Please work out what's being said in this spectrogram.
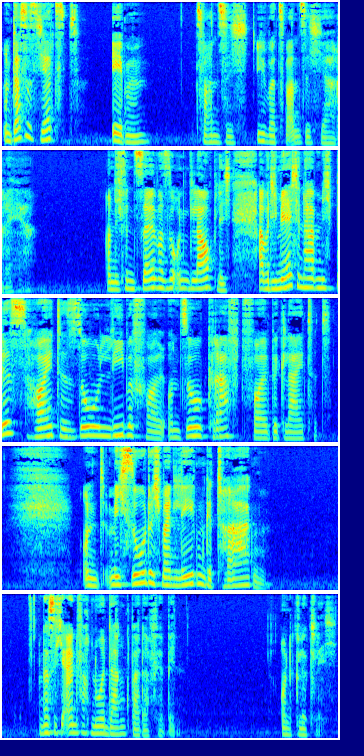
Und das ist jetzt eben 20, über 20 Jahre her. Und ich finde es selber so unglaublich. Aber die Märchen haben mich bis heute so liebevoll und so kraftvoll begleitet. Und mich so durch mein Leben getragen, dass ich einfach nur dankbar dafür bin. Und glücklich.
